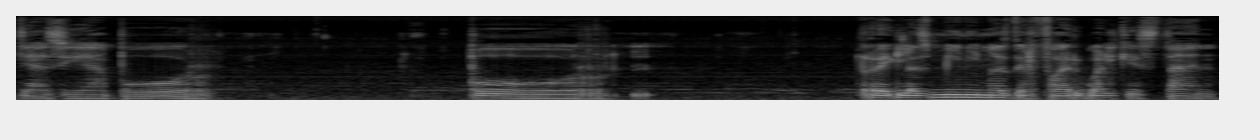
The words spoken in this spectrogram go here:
ya sea por por reglas mínimas del firewall que están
